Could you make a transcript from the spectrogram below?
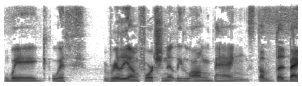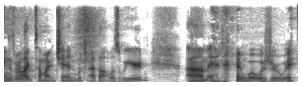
wig with really unfortunately long bangs. The, the bangs were like to my chin, which I thought was weird. Um, and then what was your wig?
